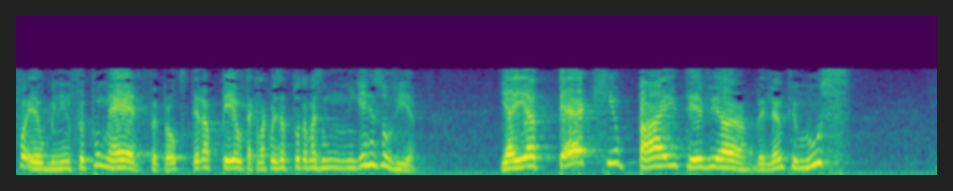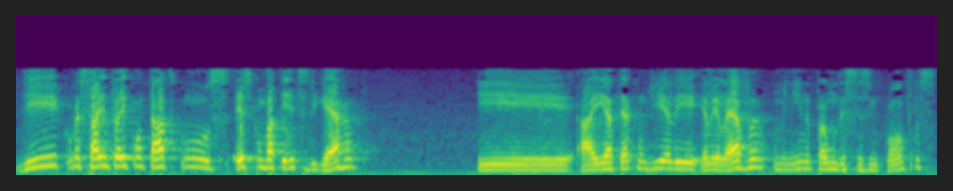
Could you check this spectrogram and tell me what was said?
Foi, o menino foi para o médico, foi para outro terapeuta, aquela coisa toda, mas ninguém resolvia. E aí até que o pai teve a brilhante luz de começar a entrar em contato com os ex-combatentes de guerra. E aí até que um dia ele, ele leva o menino para um desses encontros.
